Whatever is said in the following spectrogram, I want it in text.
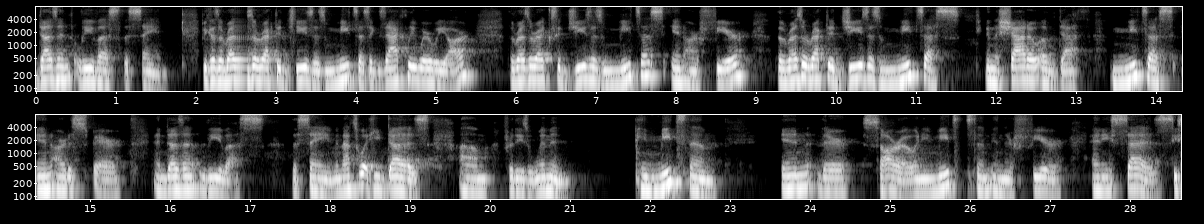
doesn't leave us the same. Because the resurrected Jesus meets us exactly where we are. The resurrected Jesus meets us in our fear. The resurrected Jesus meets us in the shadow of death, meets us in our despair, and doesn't leave us the same. And that's what he does um, for these women. He meets them in their sorrow and he meets them in their fear. And he says, he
